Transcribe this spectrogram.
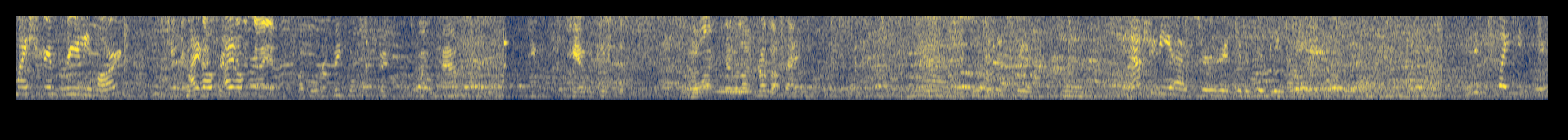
my shrimp really hard. I the I the other over- day. I bought her a big bottle of shrimp for twelve pounds. She she overcooked them. They were like they were like rubber. They. Yeah, look at that shrimp. You actually have served it with a sibling. This is a spicy squid.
